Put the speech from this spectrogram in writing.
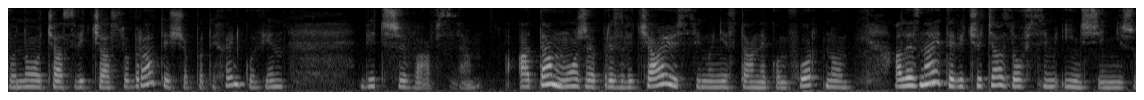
воно час від часу брати, щоб потихеньку він відшивався. А там, може, призвичаюсь і мені стане комфортно. Але, знаєте, відчуття зовсім інші, ніж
